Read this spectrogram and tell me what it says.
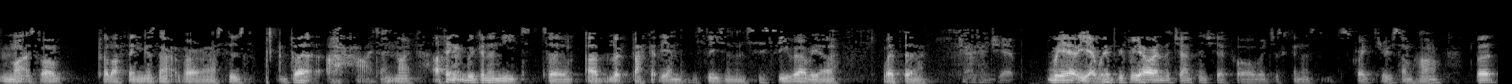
we might as well pull our fingers out of our asses. But uh, I don't know. I think we're going to need to uh, look back at the end of the season and see where we are, with the championship. We are, yeah, if we are in the championship or we're just going to scrape through somehow. But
